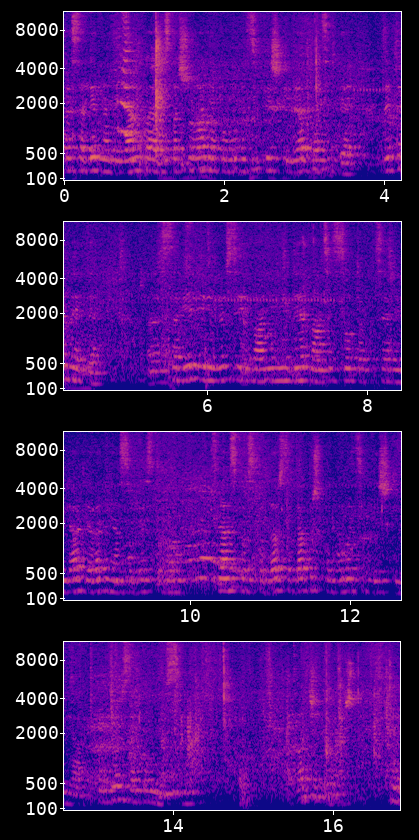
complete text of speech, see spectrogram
присадибна ділянка розташування по вулиці Тишкіля, 25. Припинити е, Савєлі Люсі Іванівні 19 соток. Це ріля для ведення особистого селянського господарства, також по вулиці Тишкіля. Контроль за комісію. 24.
